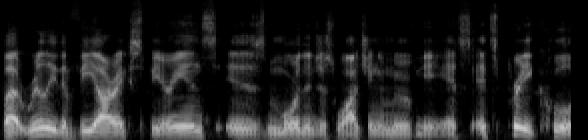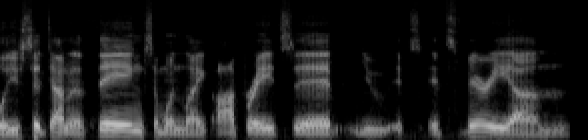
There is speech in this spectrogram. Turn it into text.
But really the VR experience is more than just watching a movie. It's it's pretty cool. You sit down in a thing, someone like operates it. You it's it's very um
